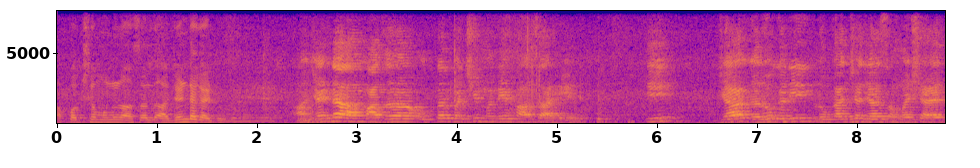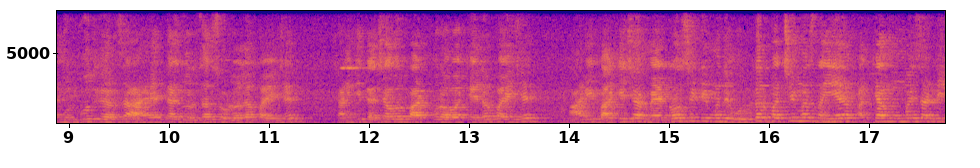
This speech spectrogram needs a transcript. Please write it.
अपक्ष म्हणून असाल अजेंडा काय ठेवलेला अजेंडा माझा उत्तर पश्चिममध्ये हाच आहे की ज्या घरोघरी लोकांच्या ज्या समस्या आहेत मूलभूत गरजा आहेत त्या गरजा सोडवल्या पाहिजेत. कारण की त्याच्यावर पाठपुरावा केला पाहिजे. आणि बाकीच्या मेट्रो सिटीमध्ये उत्तर पश्चिमच नाही आहे अख्ख्या मुंबईसाठी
